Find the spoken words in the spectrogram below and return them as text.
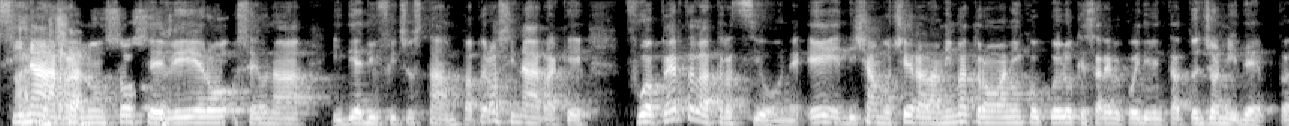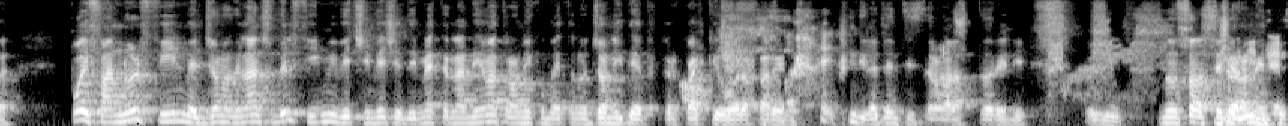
si ah, narra, certo. non so se è vero, se è una idea di ufficio stampa, però si narra che fu aperta l'attrazione e diciamo c'era l'animatronico, quello che sarebbe poi diventato Johnny Depp poi fanno il film e il giorno del lancio del film invece, invece di mettere l'animatronico mettono Johnny Depp per qualche ora a fare la... quindi la gente si trova l'attore lì così. non so se Johnny veramente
